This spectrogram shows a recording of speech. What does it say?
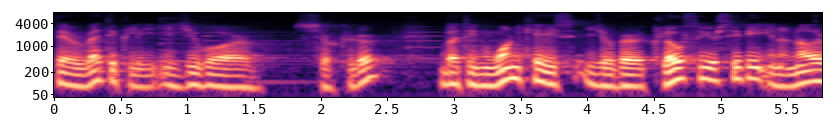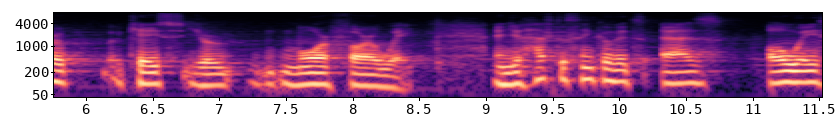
theoretically, you are circular, but in one case, you're very close to your city, in another case, you're more far away. And you have to think of it as always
